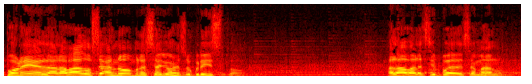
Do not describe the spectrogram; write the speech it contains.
por Él. Alabado sea el nombre del Señor Jesucristo. Alábale si puedes, hermano.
